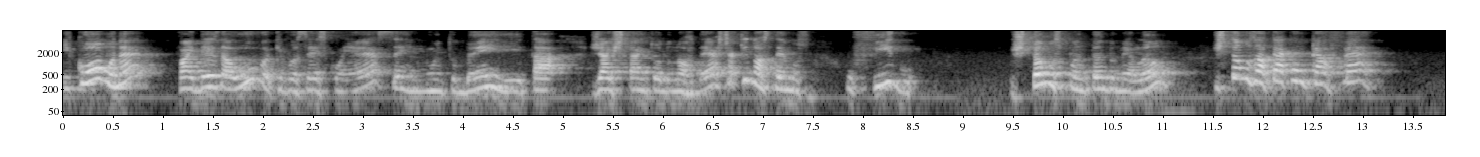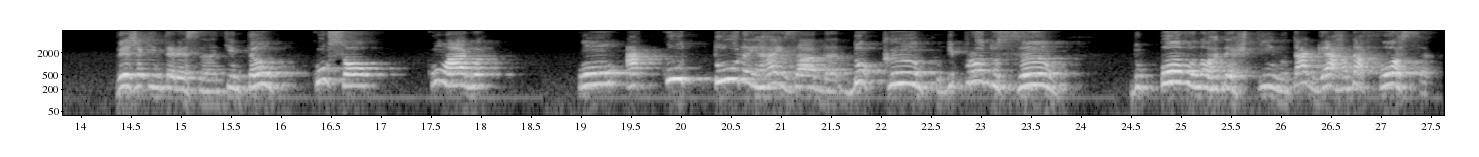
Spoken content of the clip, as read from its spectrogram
E como, né? Vai desde a uva, que vocês conhecem muito bem e tá, já está em todo o Nordeste. Aqui nós temos o figo, estamos plantando melão, estamos até com café. Veja que interessante. Então, com sol, com água, com a cultura enraizada do campo, de produção, do povo nordestino, da garra, da força,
